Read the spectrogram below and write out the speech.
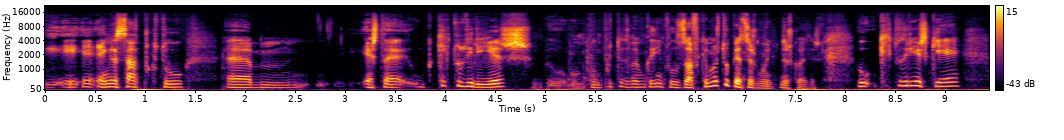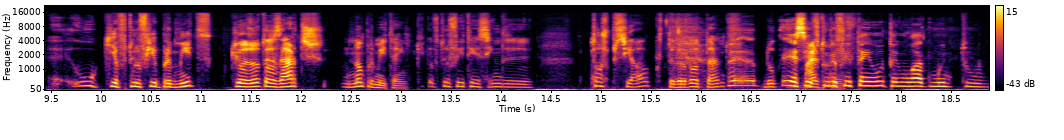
É, é, engraçado porque tu. Um, esta, o que é que tu dirias, uma pergunta também um bocadinho filosófica, mas tu pensas muito nas coisas, o que é que tu dirias que é eh, o que a fotografia permite que as outras artes não permitem? O que é que a fotografia tem assim de tão especial, que te agradou tanto? É, é assim, a fotografia tem, tem um lado muito...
